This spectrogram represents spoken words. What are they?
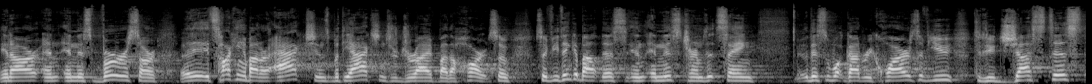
in, our, in, in this verse are, it's talking about our actions, but the actions are derived by the heart. So, so if you think about this in, in this terms, it's saying, this is what God requires of you to do justice,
